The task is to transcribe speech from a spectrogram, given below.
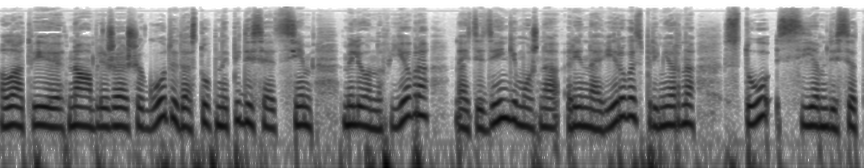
Латвии на ближайшие годы доступны 57 миллионов евро. На эти деньги можно реновировать примерно 170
